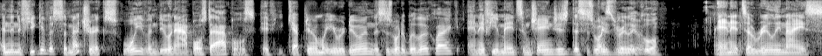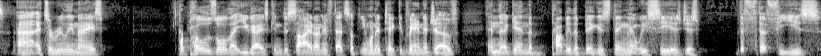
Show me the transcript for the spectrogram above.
and then if you give us some metrics, we'll even do an apples to apples. If you kept doing what you were doing, this is what it would look like. And if you made some changes, this is what It's it really do. cool. And it's a really nice, uh, it's a really nice proposal that you guys can decide on if that's something you want to take advantage of. And again, the probably the biggest thing that we see is just the, the fees.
